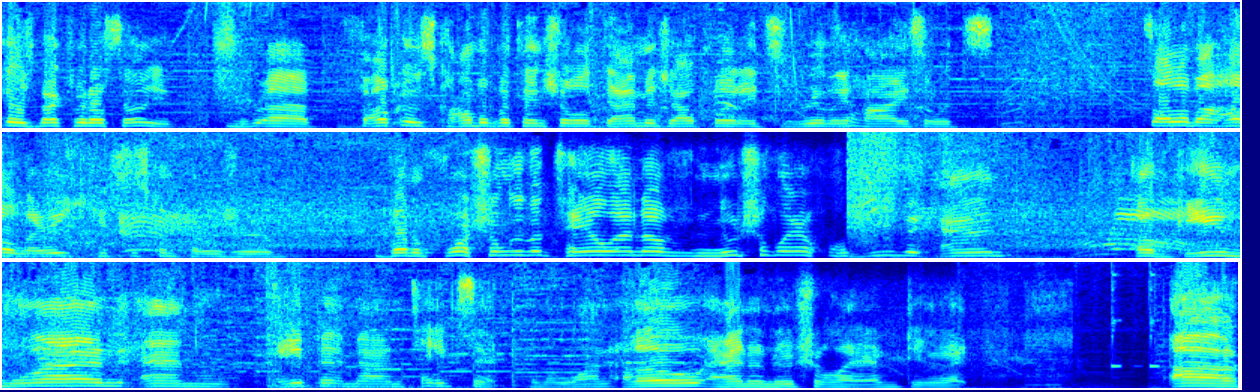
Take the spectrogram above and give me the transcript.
goes back to what I was telling you. Uh, Falco's combo potential, damage output, it's really high, so it's it's all about how Larry keeps his composure. But unfortunately, the tail end of neutral air will be the end of game one, and 8-Bit Man takes it for the 1-0 and a neutral air do it. Uh,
